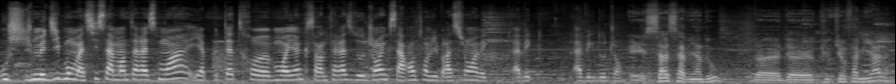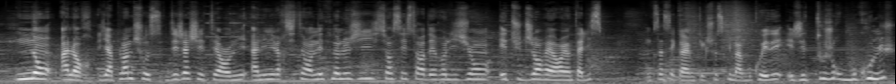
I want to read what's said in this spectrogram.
où je me dis, bon, bah, si ça m'intéresse moi, il y a peut-être euh, moyen que ça intéresse d'autres gens et que ça rentre en vibration avec, avec, avec d'autres gens. Et ça, ça vient d'où de, de culture familiale? Non, alors il y a plein de choses. Déjà, j'étais à l'université en ethnologie, sciences et histoire des religions, études genre et orientalisme. Donc ça, c'est quand même quelque chose qui m'a beaucoup aidé et j'ai toujours beaucoup lu.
